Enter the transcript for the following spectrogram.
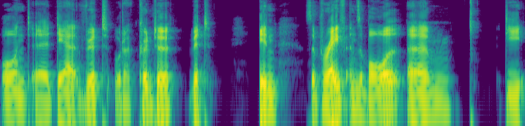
und äh, der wird oder könnte, wird in The Brave and the Ball ähm, die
